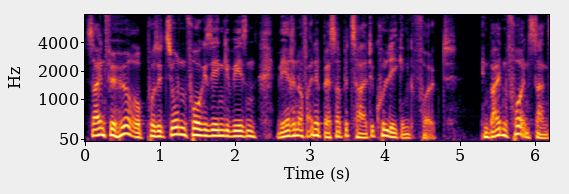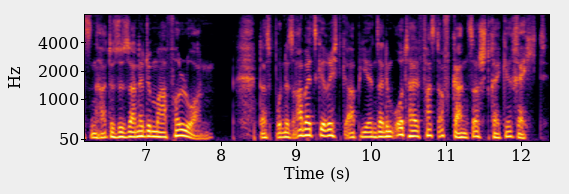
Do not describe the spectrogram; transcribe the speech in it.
seien für höhere Positionen vorgesehen gewesen, wären auf eine besser bezahlte Kollegin gefolgt. In beiden Vorinstanzen hatte Susanne Dumas verloren. Das Bundesarbeitsgericht gab ihr in seinem Urteil fast auf ganzer Strecke Recht.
